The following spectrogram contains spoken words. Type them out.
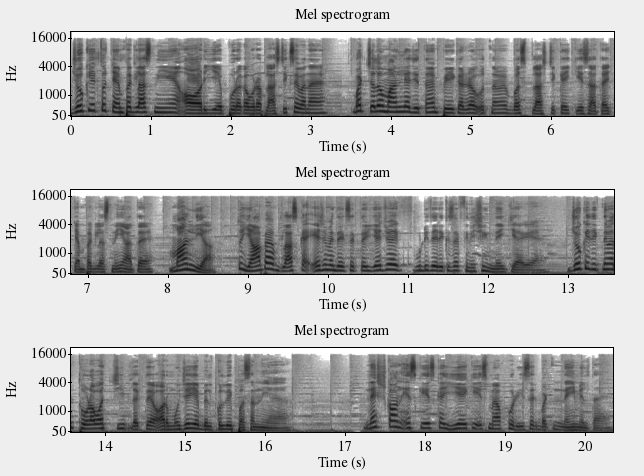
जो कि एक तो टेम्पर ग्लास नहीं है और ये पूरा का पूरा प्लास्टिक से बना है। बट चलो मान लिया जितना मैं पे कर रहा हूँ, उतना में बस प्लास्टिक का ही केस आता है टेम्पर ग्लास नहीं आता है। मान लिया। तो यहाँ पे आप ग्लास का एज में देख सकते हो, ये जो है पूरी तरीके से फिनिशिंग नहीं किया गया है, जो कि दिखने में थोड़ा बहुत चीप लगता है और मुझे ये बिल्कुल भी पसंद नहीं आया। नेक्स्ट कॉन इस केस का ये है कि इसमें आपको रिसर्च बटन नहीं मिलता है।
